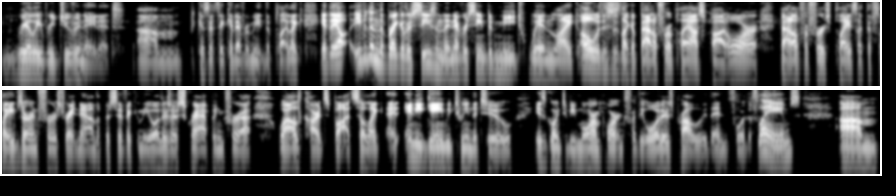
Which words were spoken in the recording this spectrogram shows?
really rejuvenate it. Um, because if they could ever meet the play, like yeah, they all, even in the regular season, they never seem to meet when like, oh, this is like a battle for a playoff spot or battle for first place. Like the Flames are in first right now, the Pacific and the Oilers are scrapping for a wild card spot. So like any game between the two is going to be more important for the Oilers probably than for the Flames. Um,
